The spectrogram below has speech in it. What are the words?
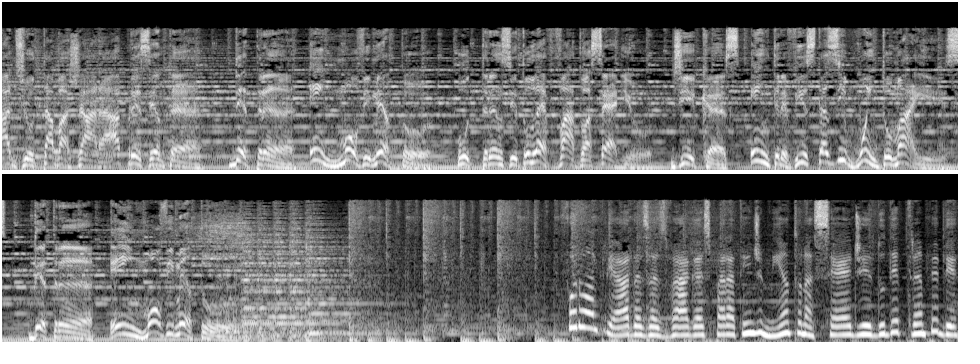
Rádio Tabajara apresenta Detran em movimento. O trânsito levado a sério. Dicas, entrevistas e muito mais. Detran em movimento. Foram ampliadas as vagas para atendimento na sede do Detran PB.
